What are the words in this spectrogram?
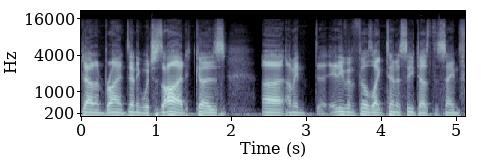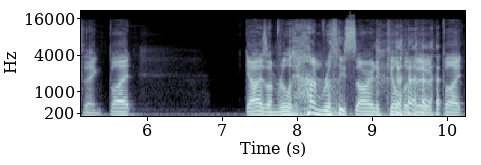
down in Bryant Denny, which is odd because uh, I mean it even feels like Tennessee does the same thing. But guys, I'm really I'm really sorry to kill the mood, but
